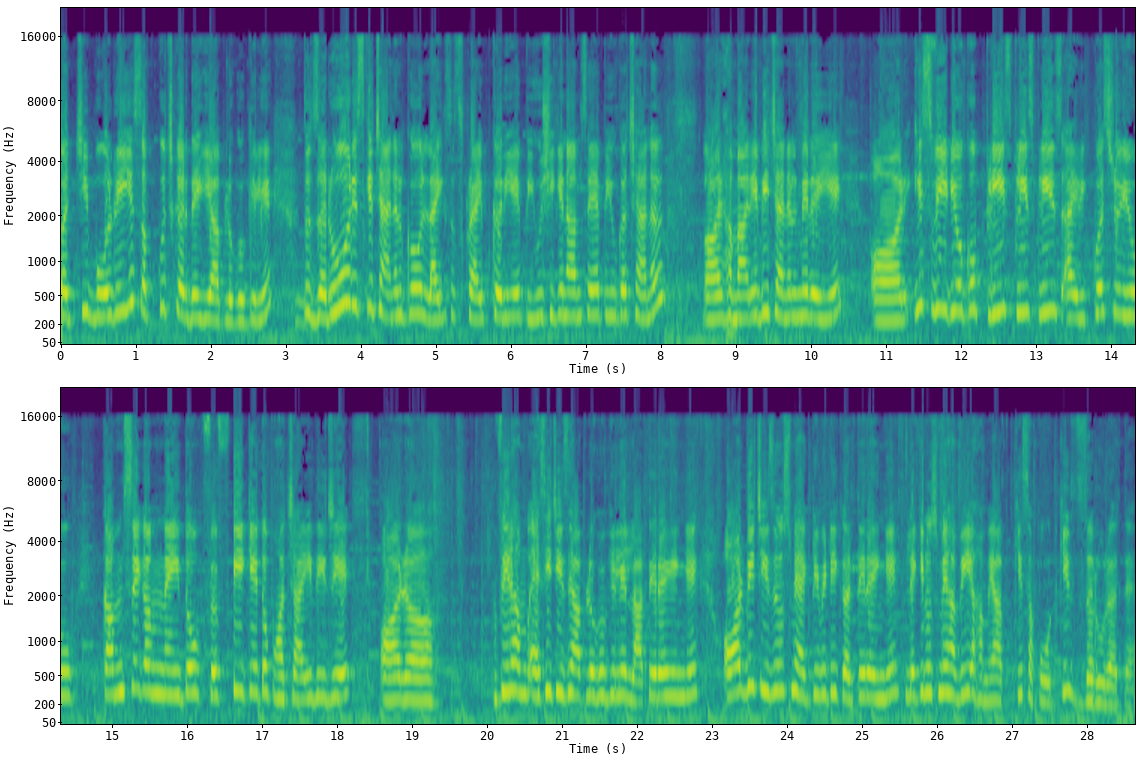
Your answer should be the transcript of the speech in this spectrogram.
बच्ची बोल रही है ये सब कुछ कर देगी आप लोगों के लिए। तो ज़रूर इसके चैनल को लाइक सब्सक्राइब करिए। पीयूषी के नाम से है पीयू का चैनल और हमारे भी चैनल में रहिए। और इस वीडियो को please please please I request you कम से कम नहीं तो 50 के तो पहुँचा ही दीजिए। और फिर हम ऐसी चीज़ें आप लोगों के लिए लाते रहेंगे। और भी चीज़ें उसमें एक्टिविटी करते रहेंगे, लेकिन उसमें अभी हमें आपकी सपोर्ट की ज़रूरत है।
